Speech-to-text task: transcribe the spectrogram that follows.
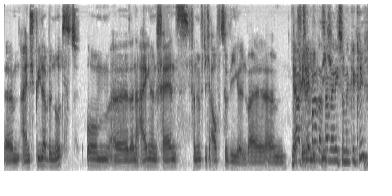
ähm, einen Spieler benutzt, um äh, seine eigenen Fans vernünftig aufzuwiegeln, weil ähm, der ja, Fehler mal, das nicht. haben wir nicht so mitgekriegt.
